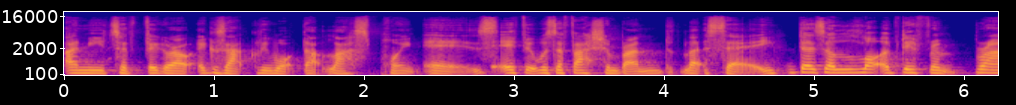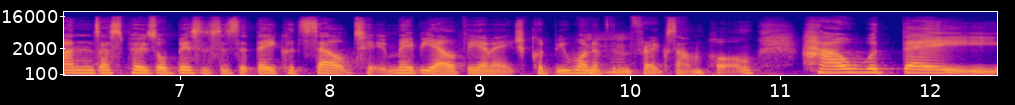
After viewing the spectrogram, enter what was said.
I need to figure out exactly what that last point is. If it was a fashion brand, let's say, there's a lot of different brands, I suppose, or businesses that they could sell to. Maybe LVMH could be one of them, mm-hmm. for example. How would they?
